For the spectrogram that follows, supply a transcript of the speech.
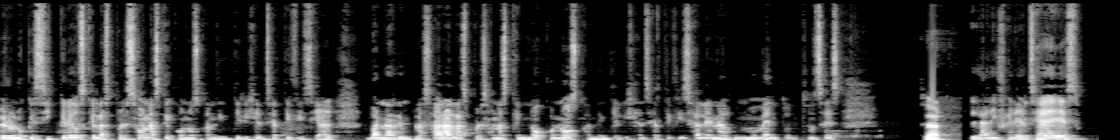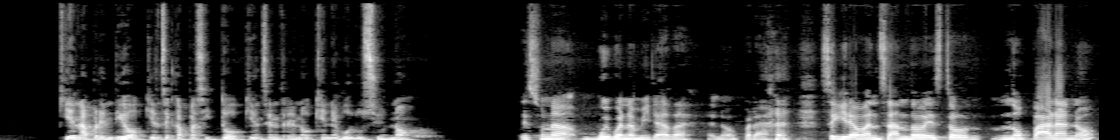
pero lo que sí creo es que las personas que conozcan de inteligencia artificial van a reemplazar a las personas que no conozcan de inteligencia artificial en algún momento. Entonces, la diferencia es quién aprendió, quién se capacitó, quién se entrenó, quién evolucionó. Es una muy buena mirada, ¿no? Para seguir avanzando, esto no para, ¿no?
